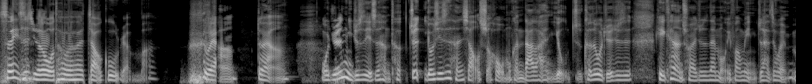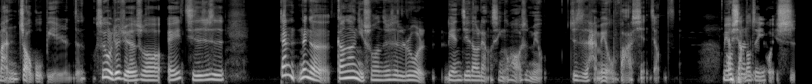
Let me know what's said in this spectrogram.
所以你是觉得我特别会照顾人吗？对啊，对啊，我觉得你就是也是很特，就尤其是很小的时候，我们可能大家都还很幼稚，可是我觉得就是可以看得出来，就是在某一方面，你就还是会蛮照顾别人的。所以我就觉得说，哎，其实就是，但那个刚刚你说的，就是如果连接到两性的话，我是没有，就是还没有发现这样子，没有想到这一回事。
